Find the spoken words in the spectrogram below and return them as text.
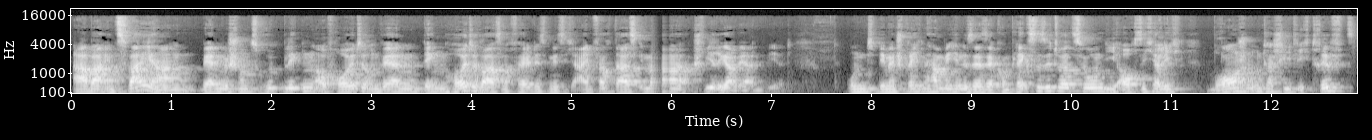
Aber in zwei Jahren werden wir schon zurückblicken auf heute und werden denken, heute war es noch verhältnismäßig einfach, da es immer schwieriger werden wird. Und dementsprechend haben wir hier eine sehr, sehr komplexe Situation, die auch sicherlich branchenunterschiedlich trifft.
